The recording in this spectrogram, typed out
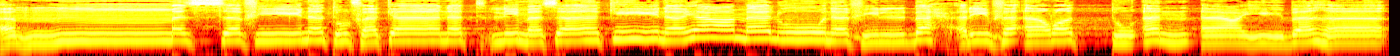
أما السفينة فكانت لمساكين يعملون في البحر فأردت أن أعيبها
